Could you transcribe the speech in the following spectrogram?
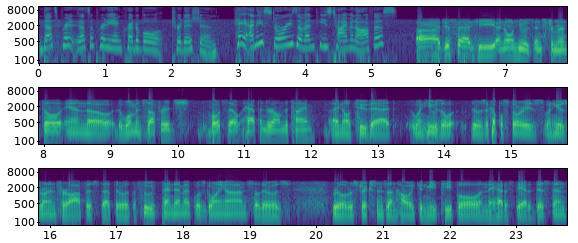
That's pretty. That's a pretty incredible tradition. Hey, any stories of NP's time in office? Uh, just that he, I know he was instrumental in the the women's suffrage votes that happened around the time. I know too that when he was, there was a couple stories when he was running for office that there was the flu pandemic was going on, so there was real restrictions on how he could meet people, and they had to stay at a distance.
